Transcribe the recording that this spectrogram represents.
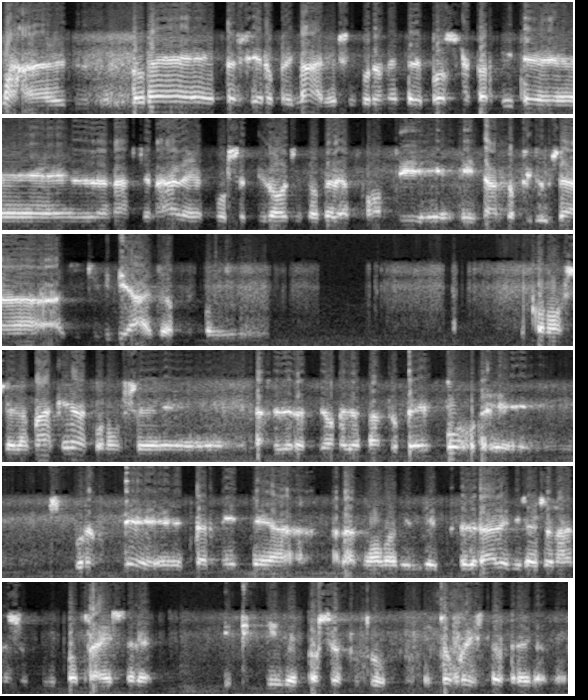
Ma non è pensiero primario, sicuramente le prossime partite la nazionale è forse più logico che le affronti e dando fiducia a Gigi Di Biagio, conosce la macchina, conosce la federazione da tanto tempo e sicuramente permette a- alla nuova dirigente federale di ragionare su chi potrà essere il PT del prossimo futuro. Detto questo credo che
